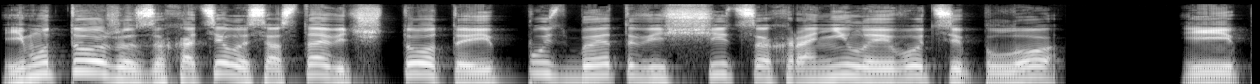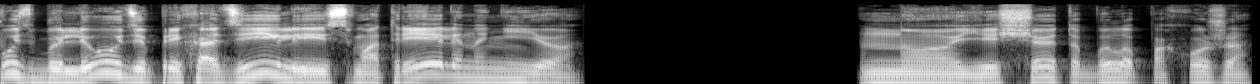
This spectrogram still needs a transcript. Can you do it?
Ему тоже захотелось оставить что-то, и пусть бы эта вещица хранила его тепло, и пусть бы люди приходили и смотрели на нее. Но еще это было похоже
